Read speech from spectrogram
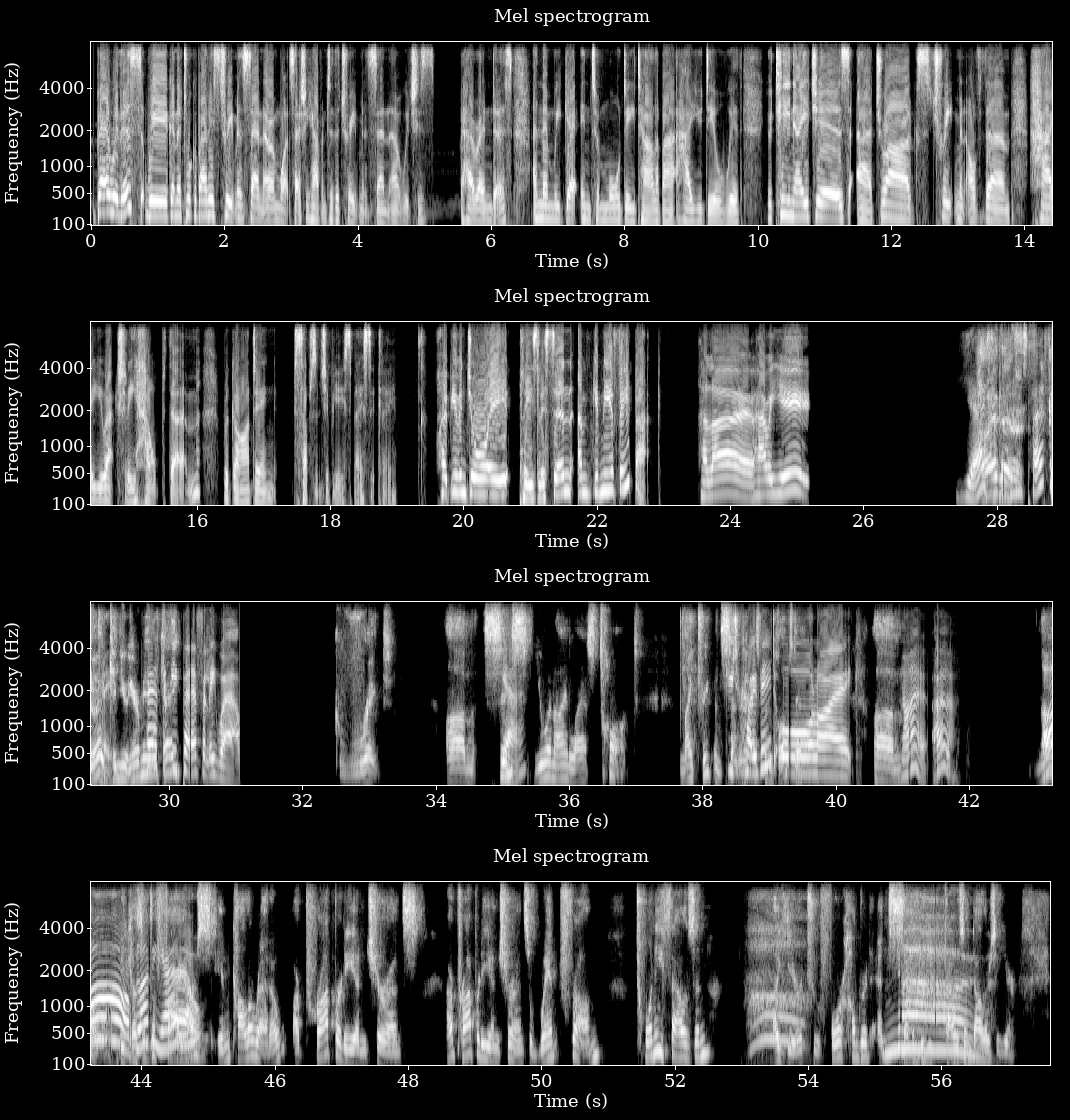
bear with us. We're going to talk about his treatment center and what's actually happened to the treatment center, which is horrendous. And then we get into more detail about how you deal with your teenagers, uh, drugs, treatment of them, how you actually help them regarding substance abuse, basically. Hope you enjoy. Please listen and give me your feedback. Hello, how are you? Yes, Hi there. perfectly. Good. Can you hear me perfectly, okay? perfectly well. Great. Um, since you and I last talked, my treatment Due to center has been COVID or like. Um, no? Oh, no, Oh, because of the hell. fires in Colorado, our property insurance, our property insurance went from twenty thousand a year to four hundred and seventy thousand dollars a year,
